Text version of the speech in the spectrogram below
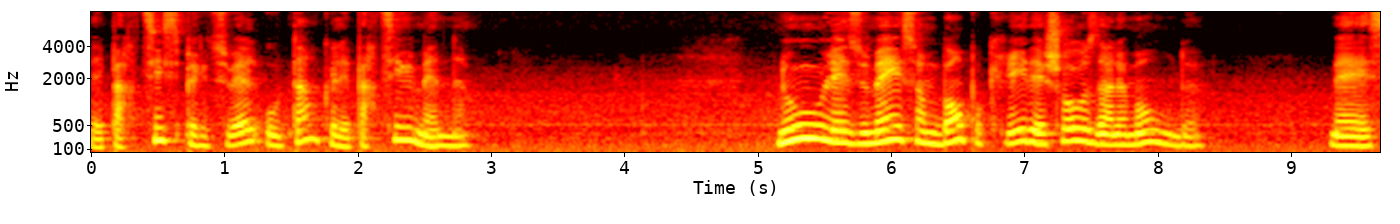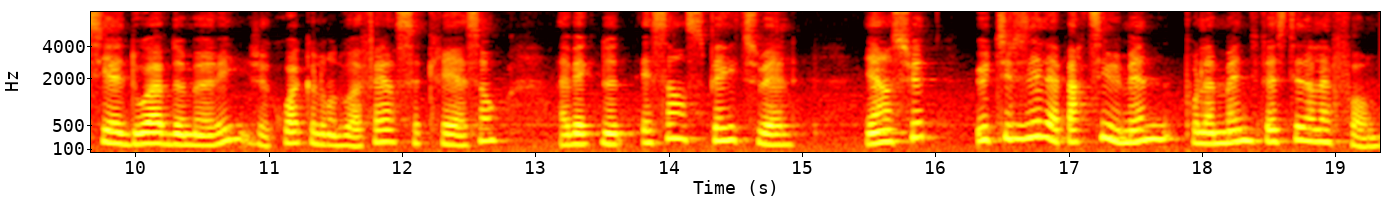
les parties spirituelles autant que les parties humaines. Nous, les humains, sommes bons pour créer des choses dans le monde. Mais si elles doivent demeurer, je crois que l'on doit faire cette création avec notre essence spirituelle et ensuite utiliser la partie humaine pour la manifester dans la forme.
